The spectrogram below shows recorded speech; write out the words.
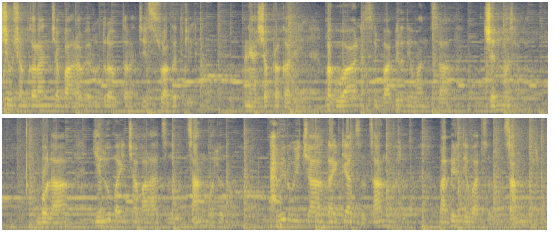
शिवशंकरांच्या बाराव्या रुद्र अवताराचे स्वागत केले. आणि अशा प्रकारे भगवान श्री बाबीर देवांचा जन्म झाला. बोला येलूबाईच्या बाळाचं चांग भलं ढावीरुईच्या गायक्याचं चांग भलं बाबीर देवाचं चांगलं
